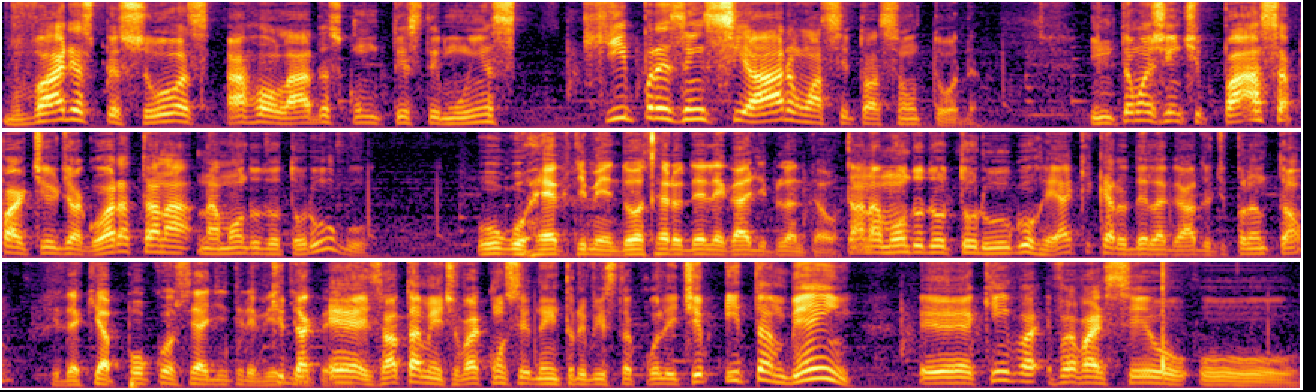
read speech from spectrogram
várias pessoas arroladas como testemunhas que presenciaram a situação toda. Então a gente passa a partir de agora, está na, na mão do Dr. Hugo? Hugo Reck de Mendonça era o delegado de plantão. Está na mão do Dr. Hugo Reck, que era o delegado de plantão. E daqui a pouco concede Que entrevista. da- é, exatamente, vai conceder entrevista coletiva. E também, é, quem vai, vai ser o. o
